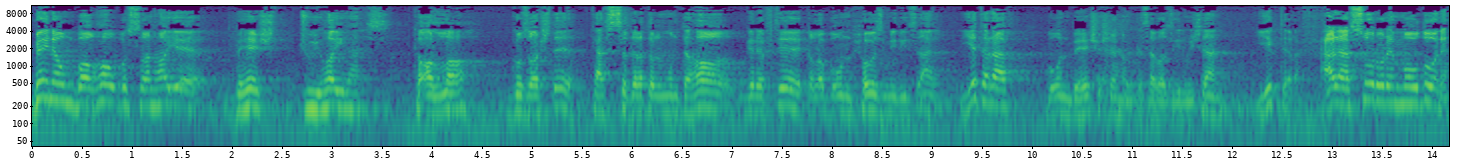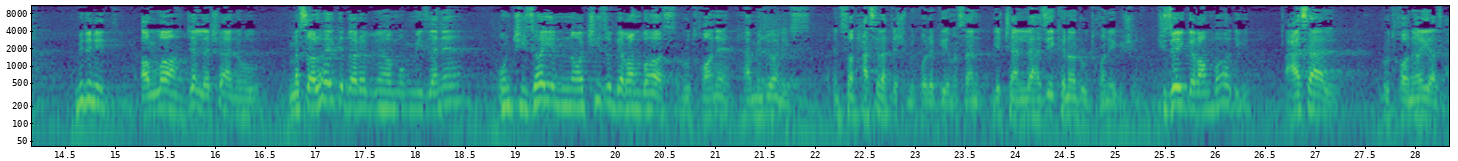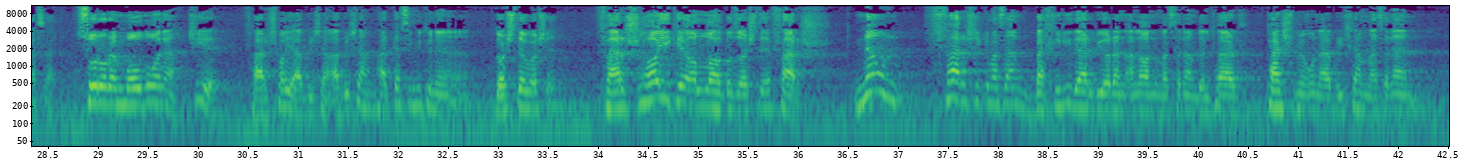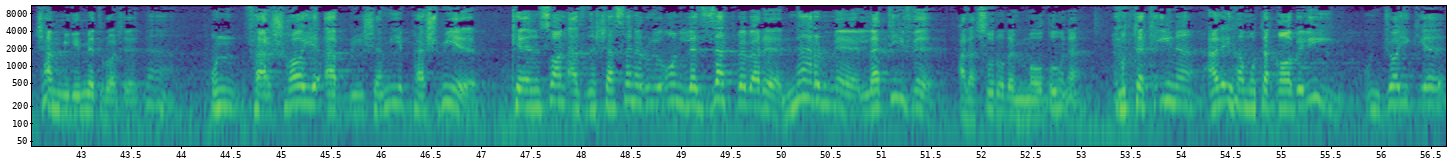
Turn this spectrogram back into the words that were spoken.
بین اون باغ ها و بستان های بهشت جوی هایی هست که الله گذاشته که از صدرت المنتها گرفته که به اون حوز میریسن یه طرف به اون بهشتش هم که سرازگیر میشن یک طرف. علی سرور موضونه می‌دونید الله جل شانه مثال هایی که داره بهمون می‌زنه اون چیزهای ناچیز و گرانبهاست. رودخانه همه جا نیست. انسان حسرتش می‌خوره که مثلا یه چند لحظه کنار رودخانه بشینه. چیزای گرانبها دیگه. عسل رودخانه های از عسل. سرور موضوعه چیه؟ فرش های ابریشم. ابریشم هر کسی می‌تونه داشته باشه. فرش هایی که الله گذاشته فرش. نه اون فرشی که مثلا بخیلی در بیارن الان مثلا بالفرض پشم اون ابریشم مثلا چند میلیمتر باشه. نه. اون فرش های ابریشمی پشمیه که انسان از نشستن روی اون لذت ببره. نرم لطیفه. على سرور موضونه متکئین علیها متقابلین اون جایی که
